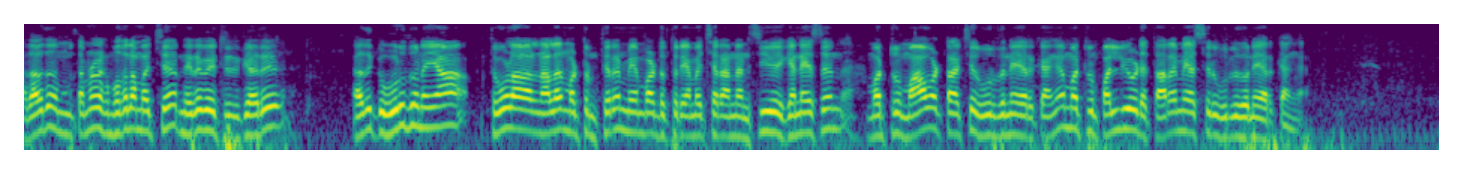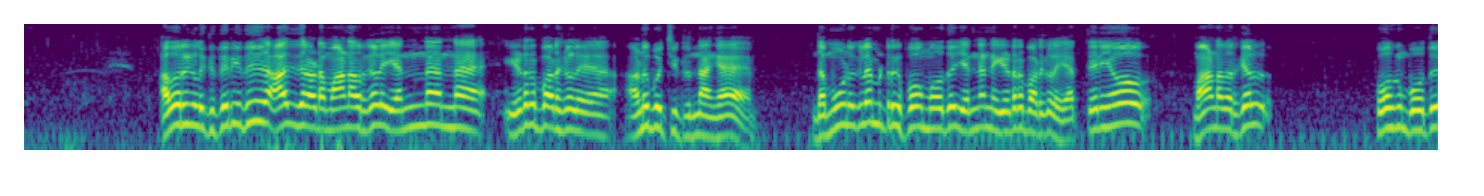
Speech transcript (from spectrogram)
அதாவது தமிழக முதலமைச்சர் நிறைவேற்றியிருக்காரு. அதுக்கு உறுதுணையாக தொழிலாளர் நலன் மற்றும் திறன் மேம்பாட்டுத்துறை அமைச்சர் அண்ணன் சி வி கணேசன் மற்றும் மாவட்ட ஆட்சியர் உறுதுணையாக இருக்காங்க மற்றும் பள்ளியோட தலைமை ஆசிரியர் உறுதுணையாக இருக்காங்க. அவர்களுக்கு தெரியுது ஆதிதிராவிட மாணவர்கள் என்னென்ன இடர்பாடுகளை அனுபவிச்சுட்டு இருந்தாங்க. இந்த மூணு கிலோமீட்டருக்கு போகும்போது என்னென்ன இடர்பாடுகள் எத்தனையோ மாணவர்கள் போகும்போது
